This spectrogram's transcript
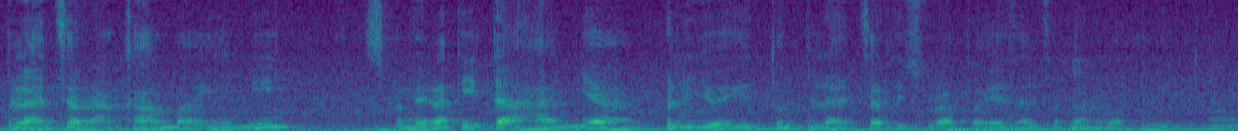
belajar agama ini sebenarnya tidak hanya beliau itu belajar di Surabaya saja pada waktu itu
